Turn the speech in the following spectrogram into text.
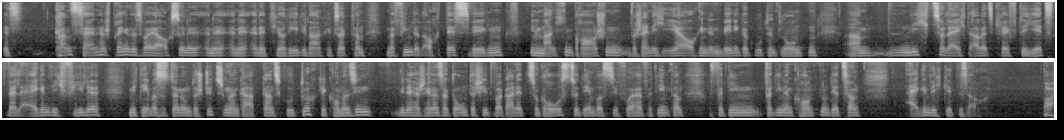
Jetzt kann es sein, Herr Sprenger, das war ja auch so eine, eine, eine, eine, Theorie, die manche gesagt haben, man findet auch deswegen in manchen Branchen, wahrscheinlich eher auch in den weniger gut entlohnten, ähm, nicht so leicht Arbeitskräfte jetzt, weil eigentlich viele mit dem, was es da an Unterstützungen gab, ganz gut durchgekommen sind wie der Herr Scheller sagt, der Unterschied war gar nicht so groß zu dem, was sie vorher verdient haben, verdienen, verdienen konnten und jetzt sagen, eigentlich geht es auch. Boah,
